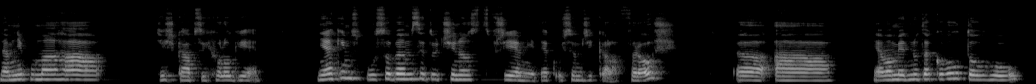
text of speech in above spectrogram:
na mě pomáhá těžká psychologie. Nějakým způsobem si tu činnost příjemnit, jak už jsem říkala, froš, Eh, a já mám jednu takovou touhu,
